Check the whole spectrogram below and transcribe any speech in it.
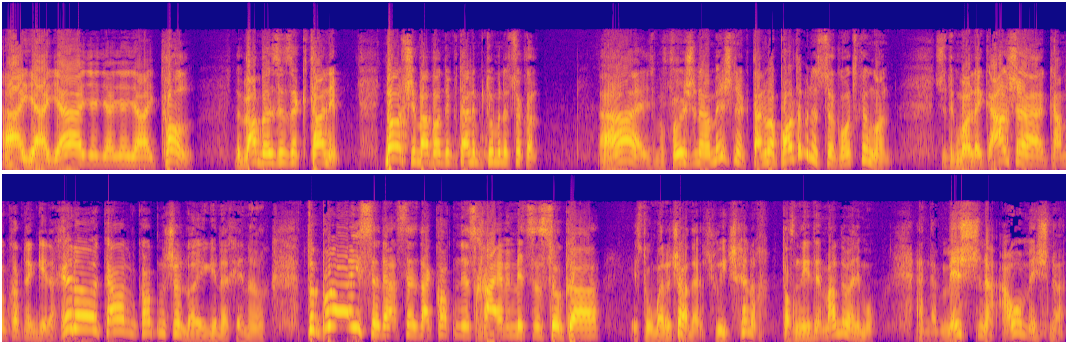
ay, ay, ay, ay, ay, ay, kol. The rabbis is a ktanim. No, shem avodim ktanim tu min a Ah, it's before in our Mishnah. Ktanim apart min a sukkah. What's going on? So the Gemara like, Alsha, kam cotton gid a chinuch, kam cotton shal loy gid chinuch. The Brisa that says that cotton is chayav in mitzvah sukkah, is talking about a child that's reached chinuch, doesn't need it mandam anymore. And the Mishnah, our Mishnah,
